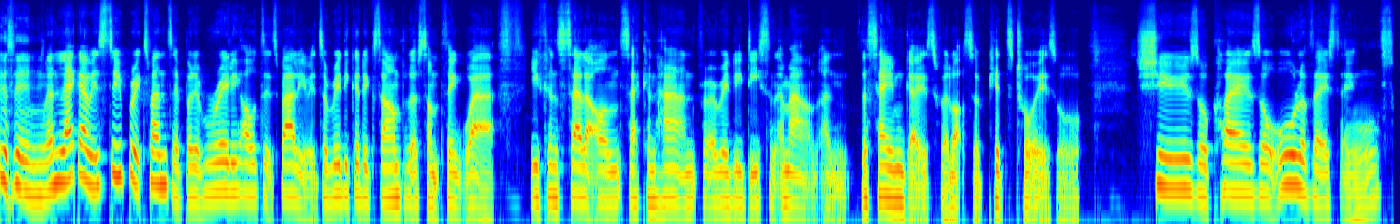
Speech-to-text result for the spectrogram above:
and Lego is super expensive, but it really holds its value. It's a really good example of something where you can sell it on secondhand for a really decent amount. And the same goes for lots of kids' toys or shoes or clothes or all of those things.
